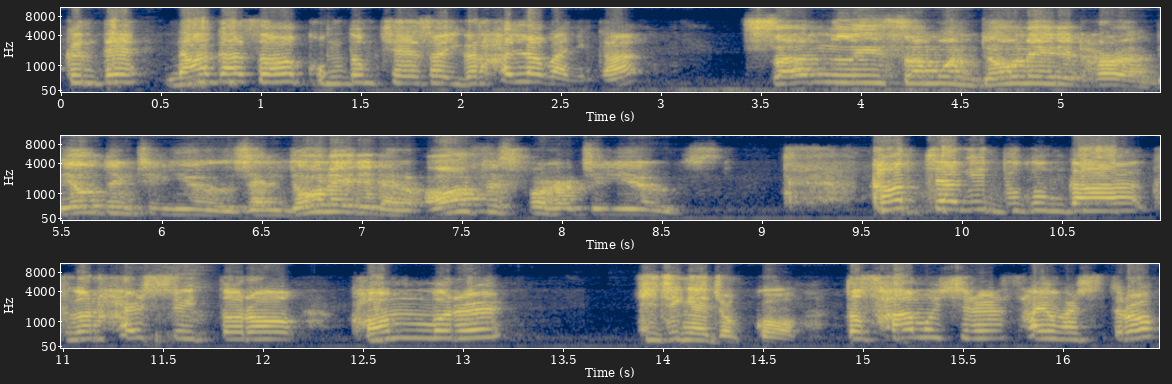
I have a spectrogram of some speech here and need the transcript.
근데 나가서 공동체에서 이걸 하려고 하니까 suddenly someone donated her a building to use and donated an office for her to use. 갑자기 누군가 그걸 할 수 있도록 건물을 기증해 줬고 또 사무실을 사용할 수 있도록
